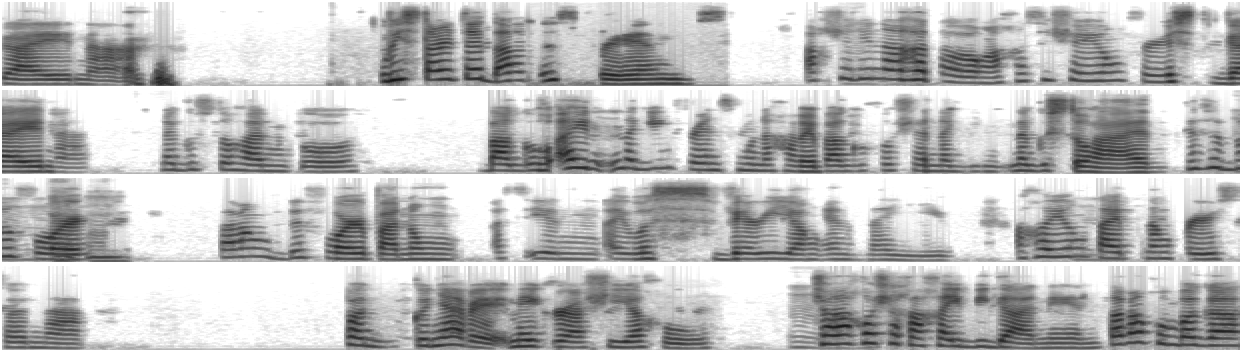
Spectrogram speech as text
guy na we started out as friends. Actually, nakakatawa nga kasi siya yung first guy na nagustuhan ko bago, ay, naging friends muna kami bago ko siya naging, nagustuhan. Kasi before, Mm-mm. Parang before pa, nung, as in, I was very young and naive. Ako yung Mm. type ng person na, pag, kunyari, may crushy ako, Mm. tsaka ko siya kakaibiganin. Parang, kumbaga,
